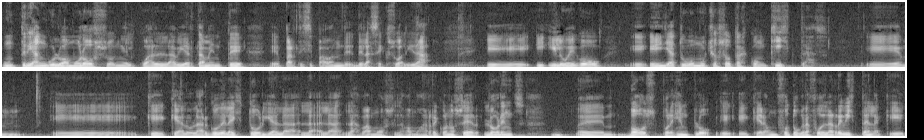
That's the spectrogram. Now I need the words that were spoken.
un triángulo amoroso en el cual abiertamente eh, participaban de, la sexualidad. Eh, y, luego ella tuvo muchas otras conquistas. que, a lo largo de la historia las, vamos, a reconocer. Lawrence eh, Boss, por ejemplo, eh, eh, que era un fotógrafo de la revista en la que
